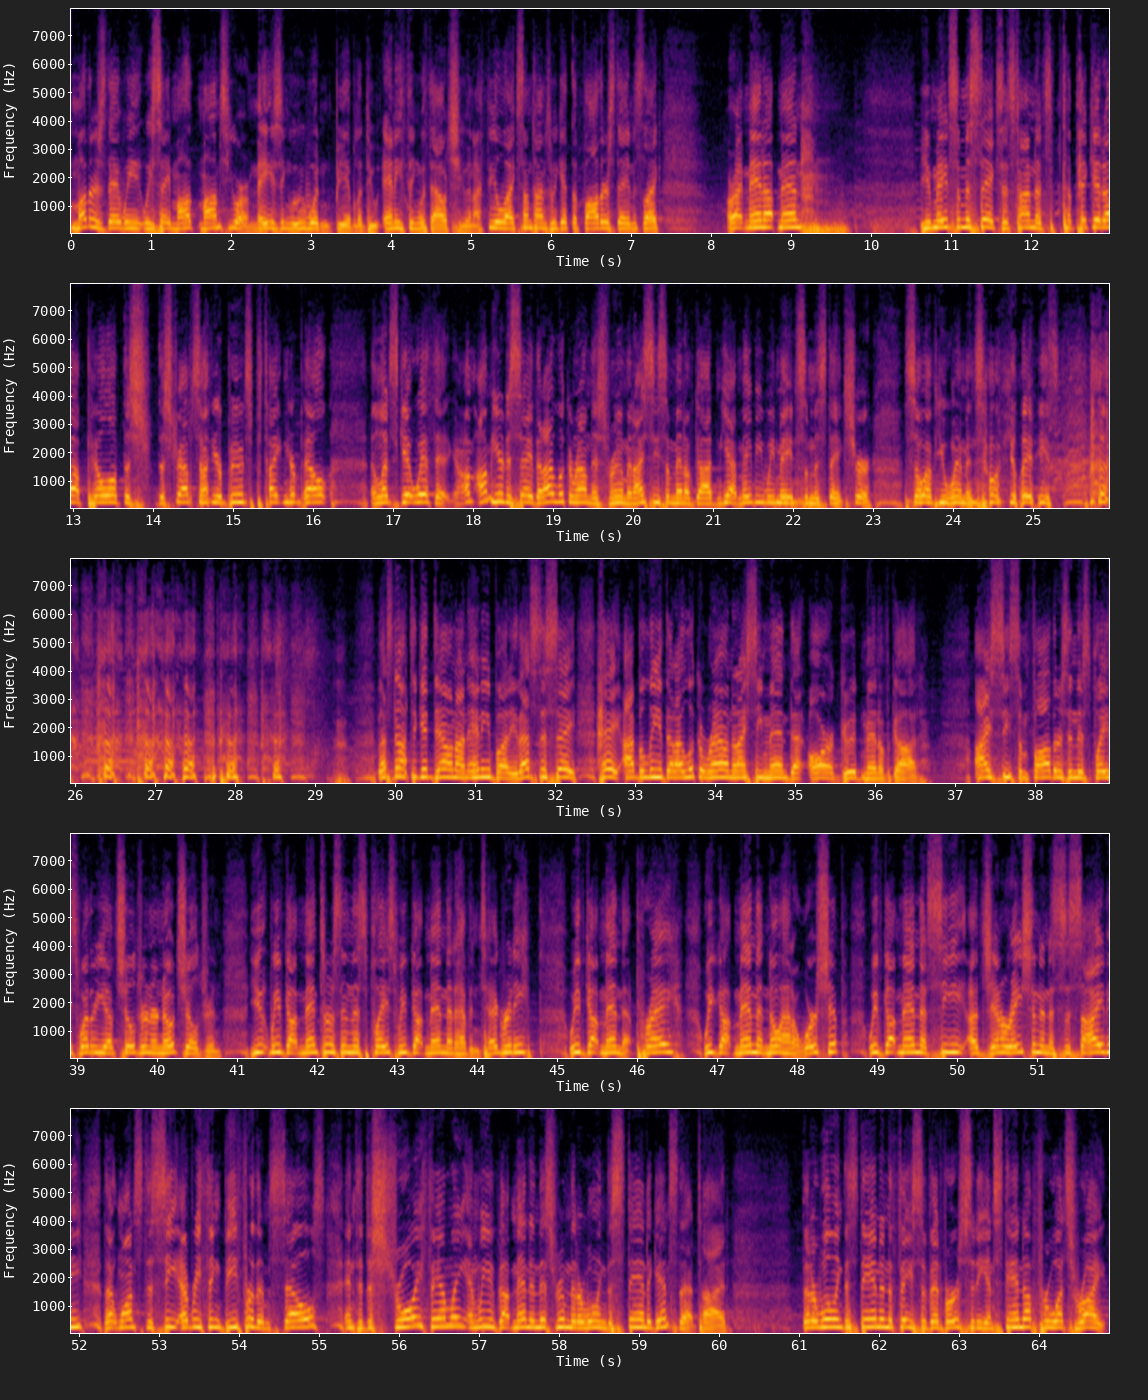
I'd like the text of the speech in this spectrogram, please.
Mother's Day, we, we say, Moms, you are amazing. We wouldn't be able to do anything without you. And I feel like sometimes we get to Father's Day and it's like, all right, man up, man. You've made some mistakes. It's time to, to pick it up, pull up the, sh- the straps on your boots, tighten your belt, and let's get with it. I'm, I'm here to say that I look around this room and I see some men of God. Yeah, maybe we made some mistakes, sure. So have you women, so have you ladies. That's not to get down on anybody. That's to say, hey, I believe that I look around and I see men that are good men of God. I see some fathers in this place, whether you have children or no children. You, we've got mentors in this place. We've got men that have integrity. We've got men that pray. We've got men that know how to worship. We've got men that see a generation and a society that wants to see everything be for themselves and to destroy family. And we've got men in this room that are willing to stand against that tide, that are willing to stand in the face of adversity and stand up for what's right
